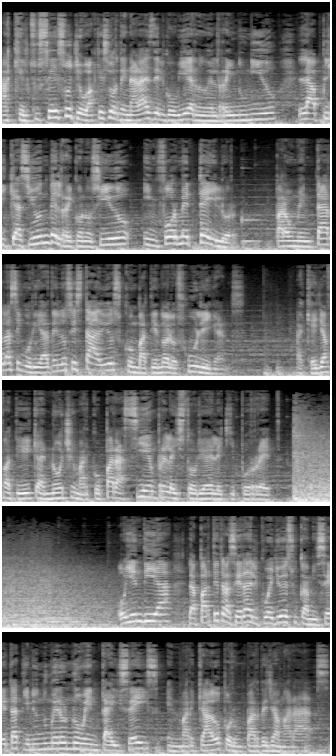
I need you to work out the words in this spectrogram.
Aquel suceso llevó a que se ordenara desde el gobierno del Reino Unido la aplicación del reconocido Informe Taylor para aumentar la seguridad en los estadios combatiendo a los hooligans. Aquella fatídica noche marcó para siempre la historia del equipo Red. Hoy en día, la parte trasera del cuello de su camiseta tiene un número 96 enmarcado por un par de llamaradas.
